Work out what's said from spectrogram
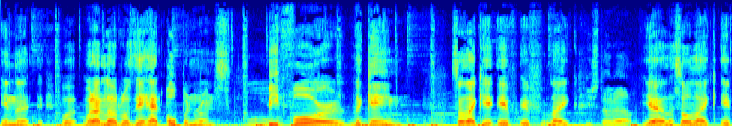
in the what what I loved was they had open runs Ooh. before the game. So like i- if if like You stood out. yeah, so like if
